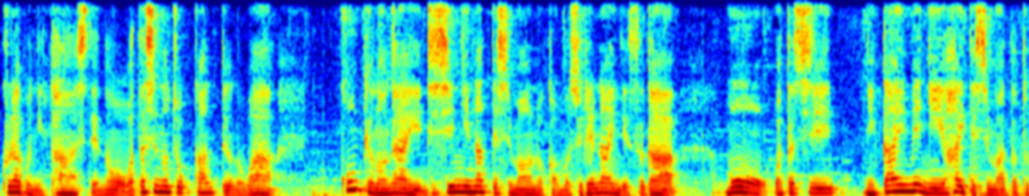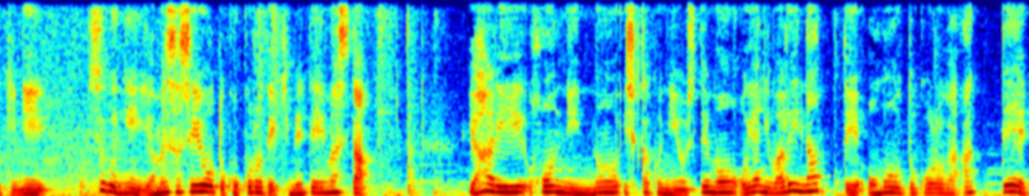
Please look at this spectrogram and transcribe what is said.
クラブに関しての私の直感っていうのは根拠のない自信になってしまうのかもしれないんですがもう私2回目に入ってしまった時にすぐにやめさせようと心で決めていましたやはり本人の意思確認をしても親に悪いなって思うところがあって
